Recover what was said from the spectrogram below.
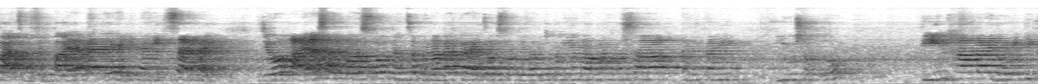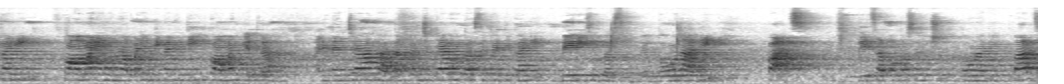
पाच. म्हणजे पाया काय आहे? या ठिकाणी सारखा आहे. जेव्हा पाया सारखा असतो त्यांचा गुणाकार करायचा असतो तेव्हा तो नियम आपण कसा त्या ठिकाणी लिहू शकतो? तीन हा काय? दोन्ही ठिकाणी कॉमन आहे म्हणून आपण या ठिकाणी तीन कॉमन घेतला. आणि त्यांच्या घातांकांची काय होत असते? त्या ठिकाणी बेरीज होत असते. म्हणजे दोन आणि पाच. तेच आपण कसं लिहू शकतो? दोन आणि पाच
